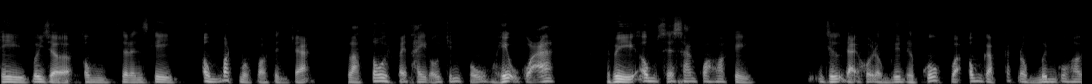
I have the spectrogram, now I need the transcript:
Thì bây giờ ông Zelensky, ông bắt buộc vào tình trạng là tôi phải thay đổi chính phủ hiệu quả vì ông sẽ sang qua Hoa Kỳ dự đại hội đồng Liên Hợp Quốc và ông gặp các đồng minh của Hoa,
